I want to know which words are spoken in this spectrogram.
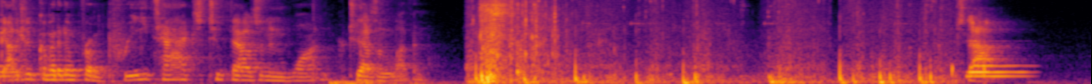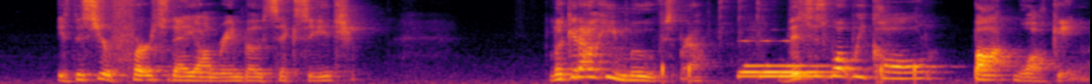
Got a clip coming in from pre-tax 2001, 2011. Stop. Is this your first day on Rainbow Six Siege? Look at how he moves, bro. This is what we call bot walking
